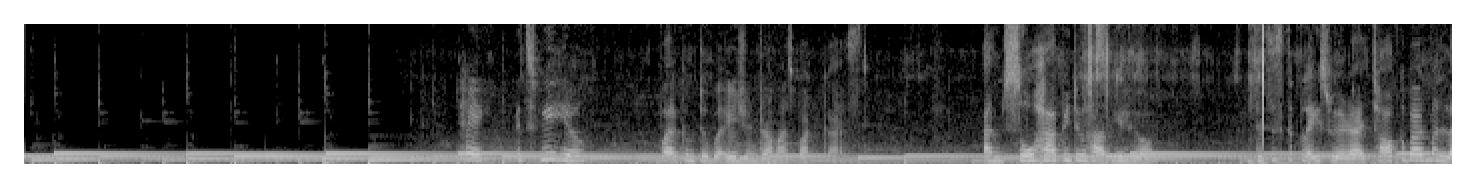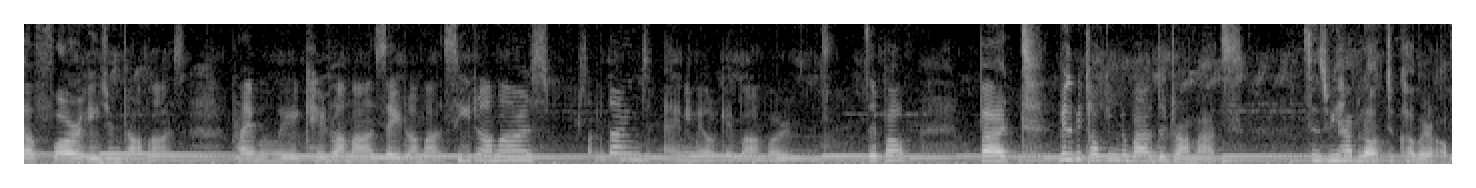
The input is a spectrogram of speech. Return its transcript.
Hey, it's V here. Welcome to the Asian Dramas podcast. I'm so happy to have you here. This is the place where I talk about my love for Asian dramas, primarily K dramas, Z dramas, C dramas, sometimes anime or K pop or Z pop. But we'll be talking about the dramas since we have a lot to cover off.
